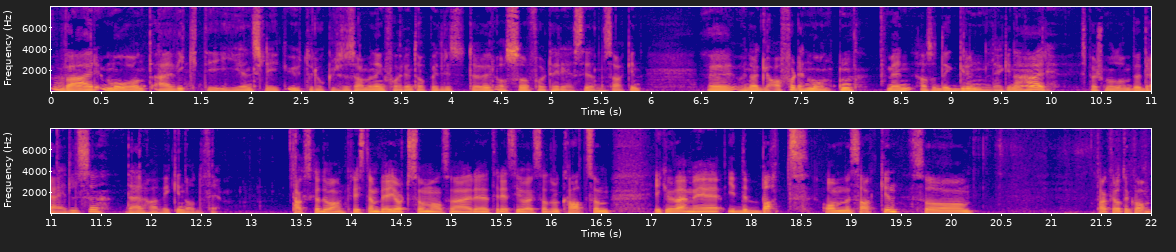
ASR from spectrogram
Hver måned er viktig i en slik utelukkelsessammenheng for en toppidrettsutøver, også for Therese i denne saken. Eh, hun er glad for den måneden, men altså det grunnleggende her, spørsmålet om bebreidelse, der har vi ikke nådd frem. Takk skal du ha, Christian B. Hjort, som altså er eh, Therese Johags advokat, som ikke vil være med i debatt om saken. Så takk for at du kom.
